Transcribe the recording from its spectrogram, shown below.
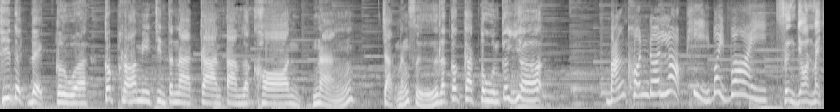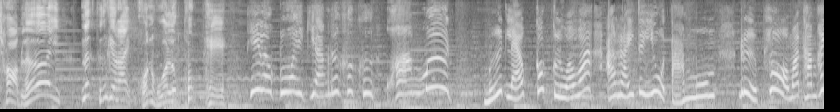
ที่เด็กๆกลัวก็เพราะมีจินตนาการตามละคร หนัง จากหนังสือแล้วก็การ์ตูนก็เยอะ บางคนโดนหลอกผีบ่อยซึ่งย้อนไม่ชอบเลย นึกถึงที่ไรขนหัวลุกทุกเทๆ ที่เรากลัวอีกอย่างหนึงก็คือความมืดๆมืดแล้วก็กลัวว่าอะไรจะอยู่ตามมุม หรือโผล่มาทำให้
